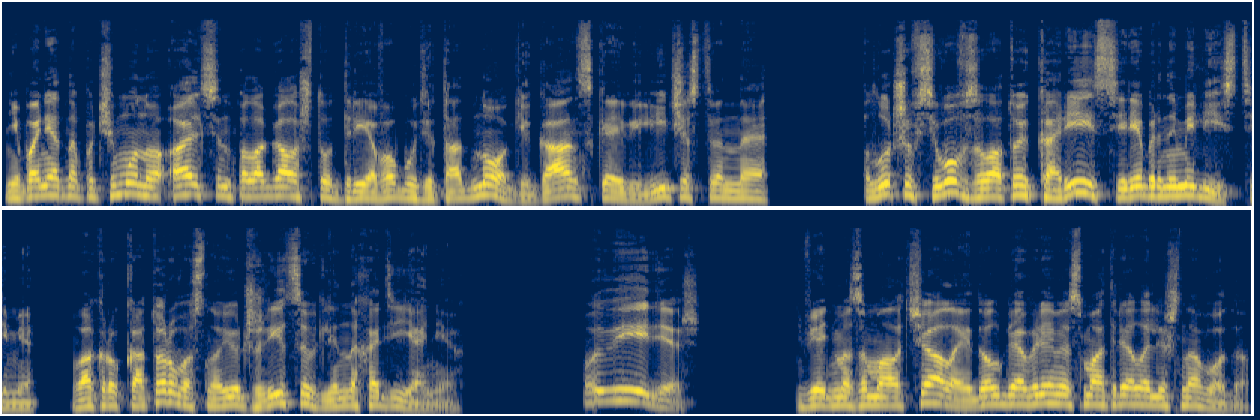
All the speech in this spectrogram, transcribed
Непонятно почему, но Альсин полагал, что древо будет одно, гигантское, величественное, лучше всего в золотой коре с серебряными листьями, вокруг которого снуют жрицы в длинных одеяниях. «Увидишь!» Ведьма замолчала и долгое время смотрела лишь на воду.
